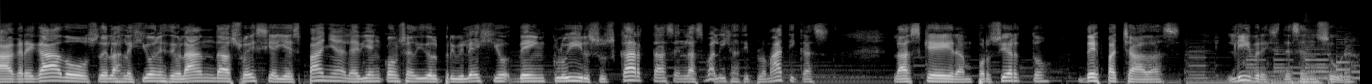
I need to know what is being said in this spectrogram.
agregados de las legiones de Holanda, Suecia y España le habían concedido el privilegio de incluir sus cartas en las valijas diplomáticas, las que eran, por cierto, despachadas libres de censura.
